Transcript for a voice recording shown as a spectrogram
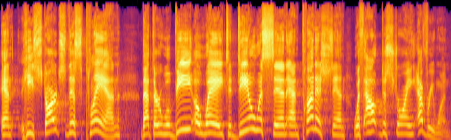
and he starts this plan that there will be a way to deal with sin and punish sin without destroying everyone.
